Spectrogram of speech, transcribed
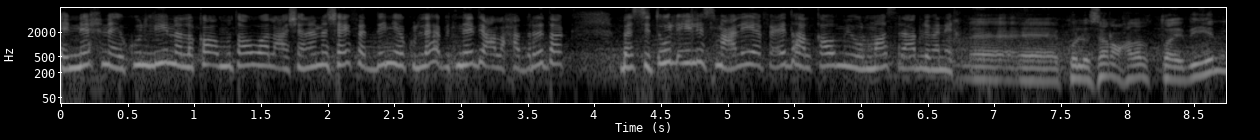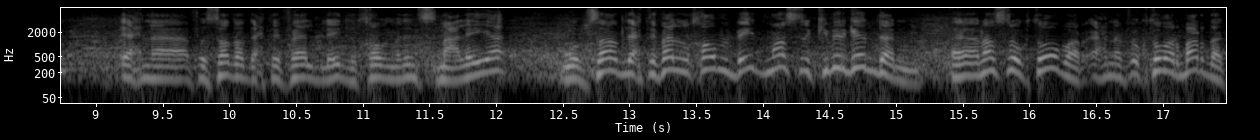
ان إحنا يكون لينا لقاء مطول عشان أنا شايفة الدنيا كلها بتنادي على حضرتك بس تقول إيه الاسماعيلية في عيدها القومي والمصري قبل ما نختم آه، كل سنة وحضراتكم طيبين. إحنا في صدد احتفال بالعيد القومي مدينه الاسماعيلية وبصدد الاحتفال القومي بعيد مصر الكبير جدا آه، نصر أكتوبر. إحنا في أكتوبر بردك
